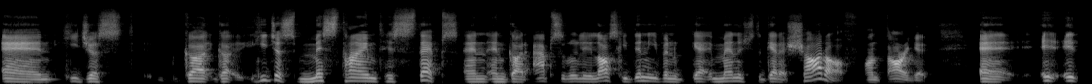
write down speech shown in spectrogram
and he just got got he just mistimed his steps and and got absolutely lost. He didn't even get manage to get a shot off on target. And it, it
